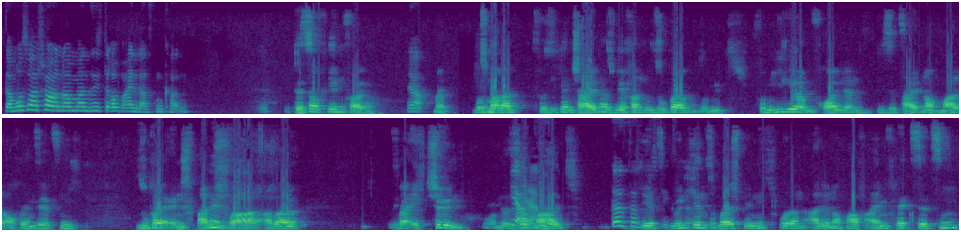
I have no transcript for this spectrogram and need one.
Da muss man schauen, ob man sich darauf einlassen kann. Das auf jeden Fall. Ja. Muss man dann für sich entscheiden. Also wir fanden super so mit Familie und Freunden diese Zeit nochmal, auch wenn sie jetzt nicht super entspannend war, aber sie war echt schön. Und das ja, hat man halt das das hier jetzt in München zum Beispiel nicht, wo dann alle nochmal auf einem Fleck sitzen.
